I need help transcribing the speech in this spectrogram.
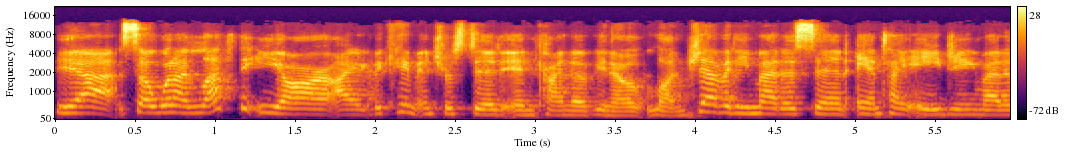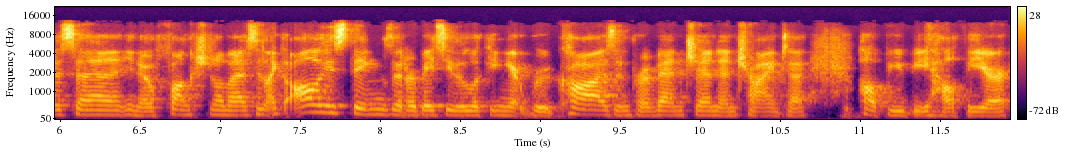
Yeah. So when I left the ER, I became interested in kind of, you know, longevity medicine, anti aging medicine, you know, functional medicine, like all these things that are basically looking at root cause and prevention and trying to help you be healthier.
